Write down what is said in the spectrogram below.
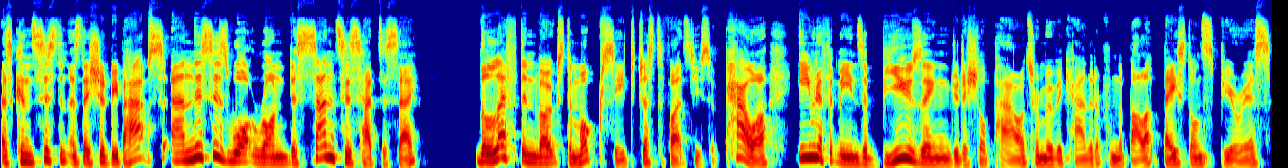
as consistent as they should be, perhaps. And this is what Ron DeSantis had to say. The left invokes democracy to justify its use of power, even if it means abusing judicial power to remove a candidate from the ballot based on spurious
